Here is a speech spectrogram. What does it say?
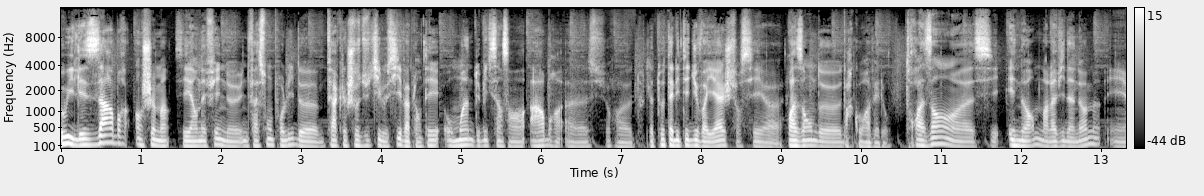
Oui, les arbres en chemin. C'est en effet une, une, façon pour lui de faire quelque chose d'utile aussi. Il va planter au moins 2500 arbres euh, sur euh, toute la totalité du voyage, sur ces euh, trois ans de parcours à vélo. Trois ans, c'est énorme dans la vie d'un homme et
